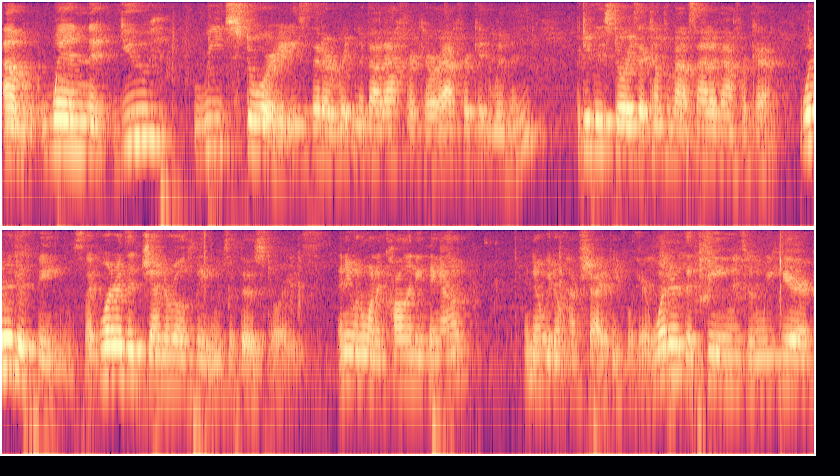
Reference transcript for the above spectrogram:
Um, when you read stories that are written about Africa or African women, particularly stories that come from outside of Africa, what are the themes? Like, what are the general themes of those stories? Anyone want to call anything out? I know we don't have shy people here. What are the themes when we hear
